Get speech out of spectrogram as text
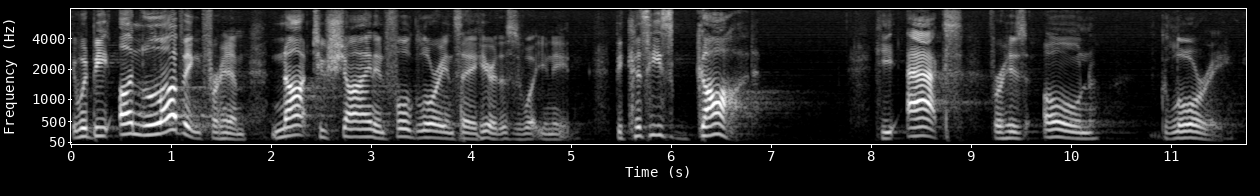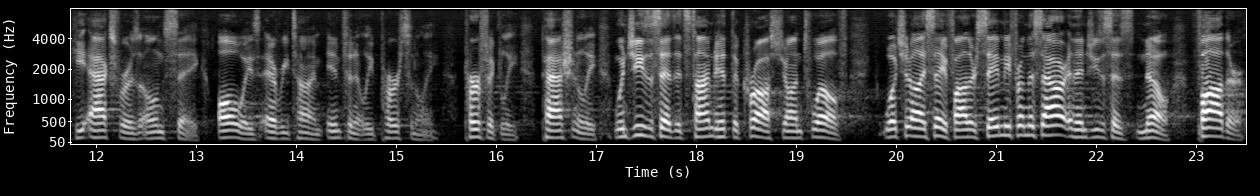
It would be unloving for him not to shine in full glory and say, Here, this is what you need. Because he's God. He acts for his own glory. He acts for his own sake, always, every time, infinitely, personally, perfectly, passionately. When Jesus says it's time to hit the cross, John 12, what should I say? Father, save me from this hour? And then Jesus says, No. Father,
